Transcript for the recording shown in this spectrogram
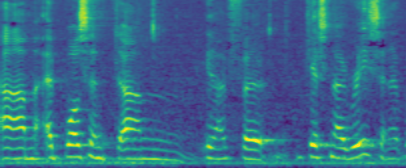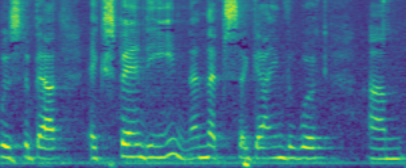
Um, it wasn't, um, you know, for just no reason. It was about expanding in, and that's again the work, um,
